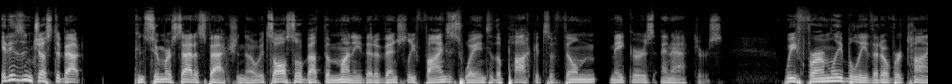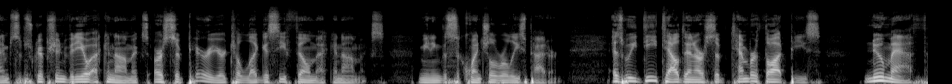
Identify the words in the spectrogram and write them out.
It isn't just about consumer satisfaction, though. It's also about the money that eventually finds its way into the pockets of filmmakers and actors. We firmly believe that over time, subscription video economics are superior to legacy film economics meaning the sequential release pattern. As we detailed in our September thought piece, New Math,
